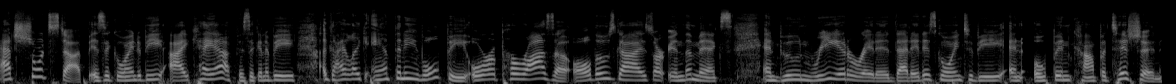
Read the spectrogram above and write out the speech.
at shortstop. Is it going to be IKF? Is it going to be a guy like Anthony Volpe or a Peraza? All those guys are in the mix, and Boone reiterated that it is going to be an open competition.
